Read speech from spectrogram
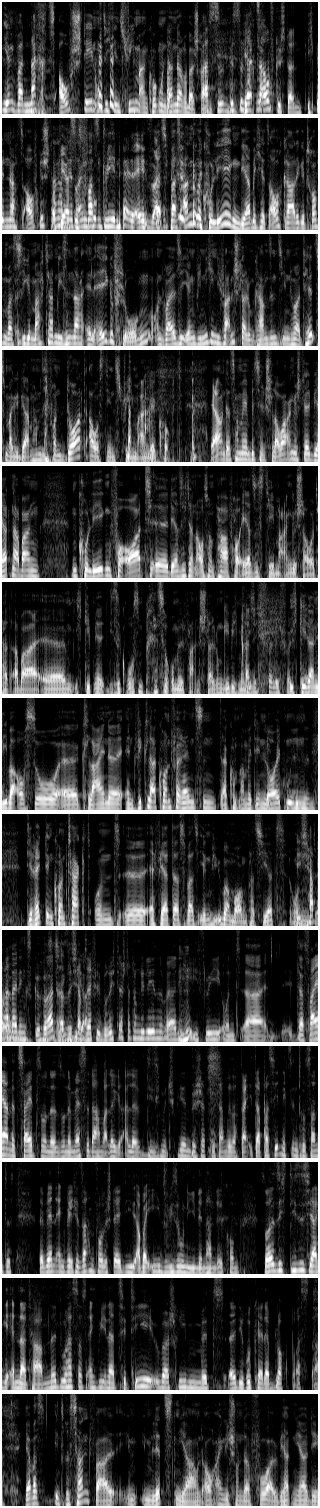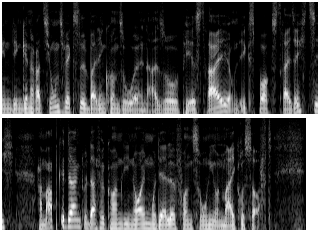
irgendwann nachts aufstehen und sich den Stream angucken und dann darüber schreiben. Hast du, bist du Wir nachts hatten- aufgestanden? Ich bin nachts aufgestanden. Okay, das ist fast wie in L.A. sein. Was, was andere Kollegen, die habe ich jetzt auch gerade getroffen, was sie gemacht haben, die sind nach LA geflogen und weil sie irgendwie nicht in die Veranstaltung kamen, sind sie in ein Hotelzimmer gegangen, haben sich von dort aus den Stream angeguckt. Ja, und das haben wir ein bisschen schlauer angestellt. Wir hatten aber einen, einen Kollegen vor Ort, äh, der sich dann auch so ein paar VR-Systeme angeschaut hat. Aber ähm, ich gebe mir diese großen Presserummelveranstaltungen gebe ich mir Kann nicht. ich völlig ich verstehen. gehe dann lieber auf so äh, kleine Entwicklerkonferenzen. Da kommt man mit den Leuten sind. Direkt in Kontakt und äh, erfährt das, was irgendwie übermorgen passiert. Und, ich habe ähm, allerdings gehört, also ich habe sehr viel Berichterstattung gelesen über die Mhm. E3 und äh, das war ja eine Zeit, so eine, so eine Messe, da haben alle, alle, die sich mit Spielen beschäftigt haben, gesagt, da, da passiert nichts Interessantes, da werden irgendwelche Sachen vorgestellt, die aber eh sowieso nie in den Handel kommen. Soll sich dieses Jahr geändert haben. Ne? Du hast das irgendwie in der CT überschrieben mit äh, die Rückkehr der Blockbuster. Ja, was interessant war im, im letzten Jahr und auch eigentlich schon davor, wir hatten ja den, den Generationswechsel bei den Konsolen. Also PS3 und Xbox 360 haben abgedankt und dafür kommen die neuen Modelle von Sony und Microsoft.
